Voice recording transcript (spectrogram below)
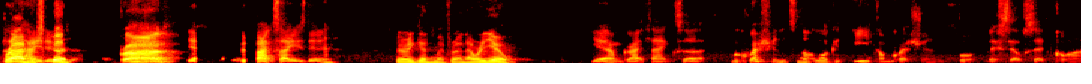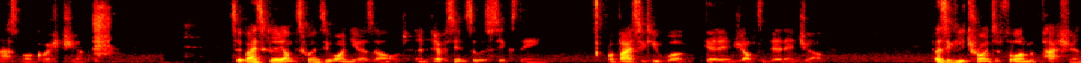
Brad, what's good? Brad. Yeah, good. Thanks. How you doing? Very good, my friend. How are you? Yeah, I'm great. Thanks. Uh, my question it's not like an ecom question, but they still said come on and ask my question. So basically, I'm 21 years old, and ever since I was 16, I basically worked dead end job to dead end job. Basically, trying to find my passion,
